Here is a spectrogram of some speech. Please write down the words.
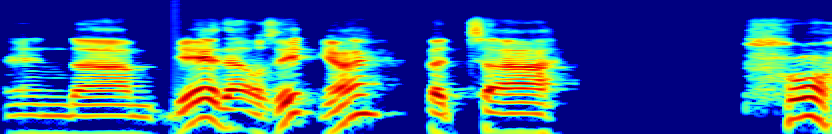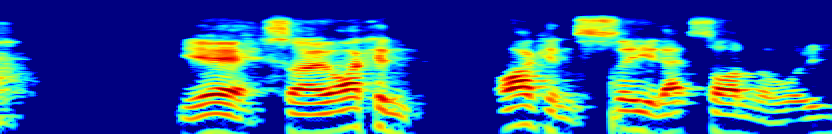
And um, yeah, that was it. You know, but uh, yeah. So I can I can see that side of the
